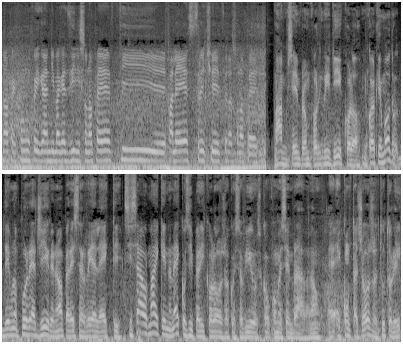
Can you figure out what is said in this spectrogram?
No, perché comunque i grandi magazzini sono aperti, palestre eccetera sono aperti. Ma mi sembra un po' ridicolo. In qualche modo devono pur reagire no? per essere rieletti. Si sa ormai che non è così pericoloso questo virus co- come sembrava, no? È, è contagioso, è tutto lì.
